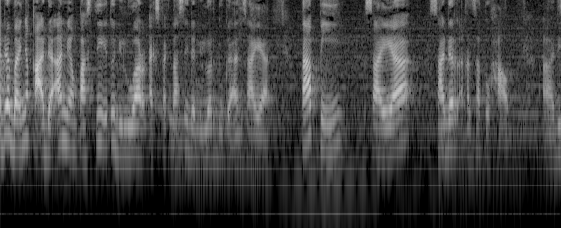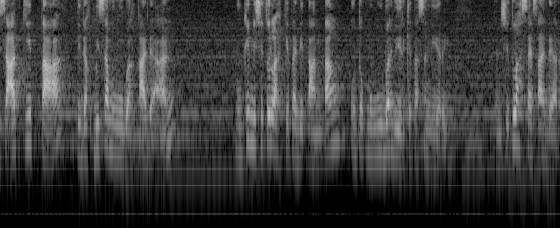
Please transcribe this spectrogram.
ada banyak keadaan yang pasti itu di luar ekspektasi dan di luar dugaan saya. Tapi saya sadar akan satu hal. Eh, di saat kita tidak bisa mengubah keadaan, mungkin di situlah kita ditantang untuk mengubah diri kita sendiri. Dan di situlah saya sadar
